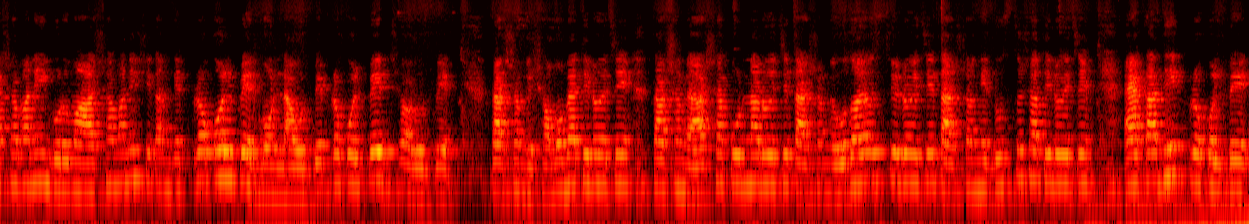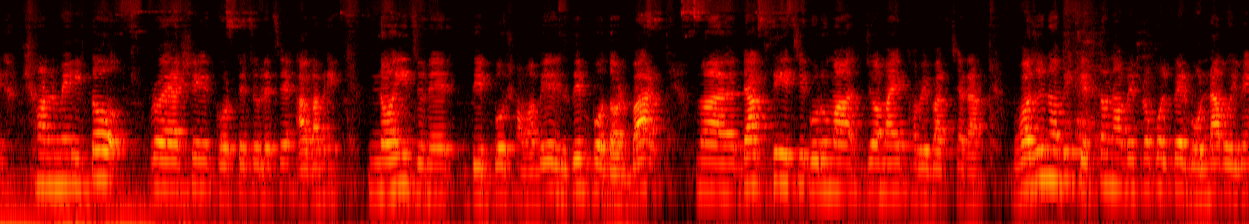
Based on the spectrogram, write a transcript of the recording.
আশা মানেই গুরু, মা আশা মানেই সেখানকে প্রকল্পের বন্যা উঠবে, প্রকল্পের ঝড় উঠবে। তার সঙ্গে সমব্যাতি রয়েছে, তার সঙ্গে আশাপূর্ণা রয়েছে, তার সঙ্গে উদয়শ্রী রয়েছে, তার সঙ্গে দুস্থ সাথী রয়েছে। একাধিক প্রকল্পে সম্মিলিত প্রয়াসে করতে চলেছে আগামী নয় জুনের দিব্য সমাবেশ, দিব্য দরবার। ডাক দিয়েছে গুরুমা, জমায়েত হবে বাচ্চারা। ভজন হবে, কীর্তন হবে, প্রকল্পের বন্যা বইবে।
